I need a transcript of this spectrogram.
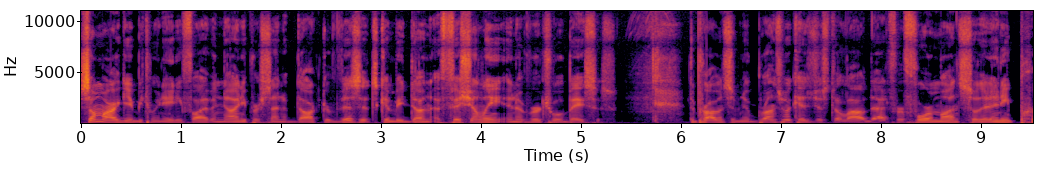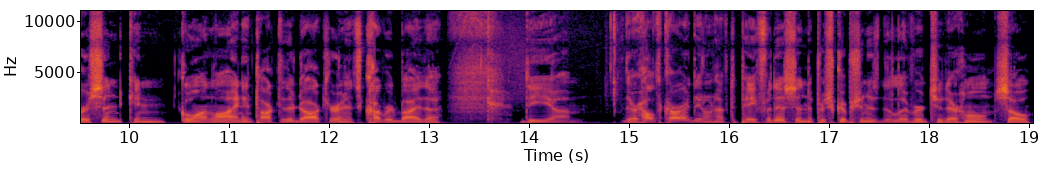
Some argue between 85 and 90 percent of doctor visits can be done efficiently in a virtual basis. The province of New Brunswick has just allowed that for four months so that any person can go online and talk to their doctor, and it's covered by the the um, their health card. They don't have to pay for this, and the prescription is delivered to their home. So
